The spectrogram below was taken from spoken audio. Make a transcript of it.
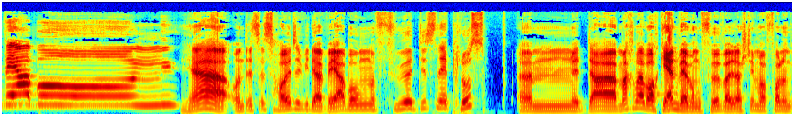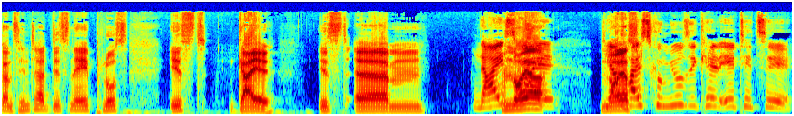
Werbung! Ja, und es ist heute wieder Werbung für Disney Plus. Ähm, da machen wir aber auch gern Werbung für, weil da stehen wir voll und ganz hinter. Disney Plus ist geil. Ist, ähm, Nice, neuer- weil die neuer- haben High School Musical etc.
